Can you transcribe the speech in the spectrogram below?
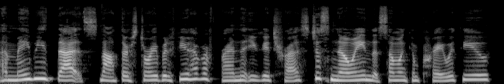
And maybe that's not their story, but if you have a friend that you could trust, just knowing that someone can pray with you,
